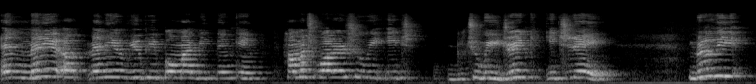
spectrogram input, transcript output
and many of many of you people might be thinking, how much water should we each should we drink each day? Really,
